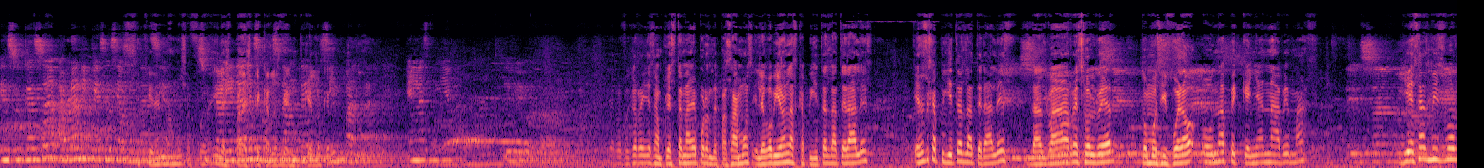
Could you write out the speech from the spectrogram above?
En su casa habrá riquezas y abundancia. quieren, vamos afuera y les- para explicarles bien qué es lo que sin falta. En las. El refugio Reyes amplió esta nave por donde pasamos y luego vieron las capillitas laterales. Esas capillitas laterales las va a resolver como si fuera una pequeña nave más. Y esas mismas,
